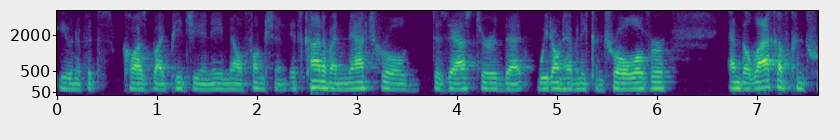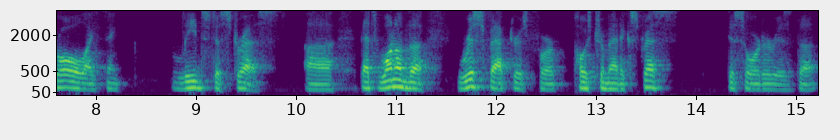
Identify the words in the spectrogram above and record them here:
even if it's caused by PG&E malfunction. It's kind of a natural disaster that we don't have any control over, and the lack of control, I think, leads to stress. Uh, that's one of the risk factors for post-traumatic stress disorder is the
